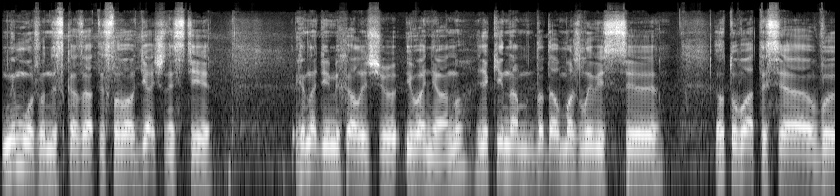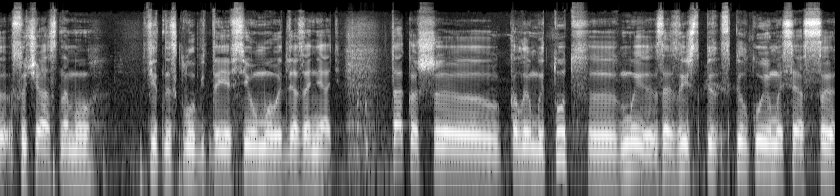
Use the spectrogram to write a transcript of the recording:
Не можу не сказати слова вдячності Геннадію Михайловичу Іваняну, який нам додав можливість е, готуватися в сучасному фітнес-клубі, де є всі умови для занять. Також, е, коли ми тут, е, ми завжди спі- спілкуємося з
